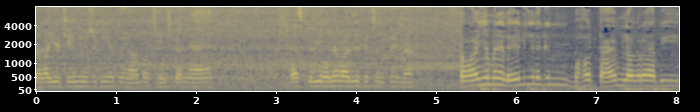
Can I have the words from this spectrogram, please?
दवाइयाँ चेंज हो चुकी हैं तो यहाँ पर चेंज करने आए बस फ्री होने वाली है, फिर चलते हैं घर। दवाइयाँ मैंने ले ली है लेकिन बहुत टाइम लग रहा है। अभी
